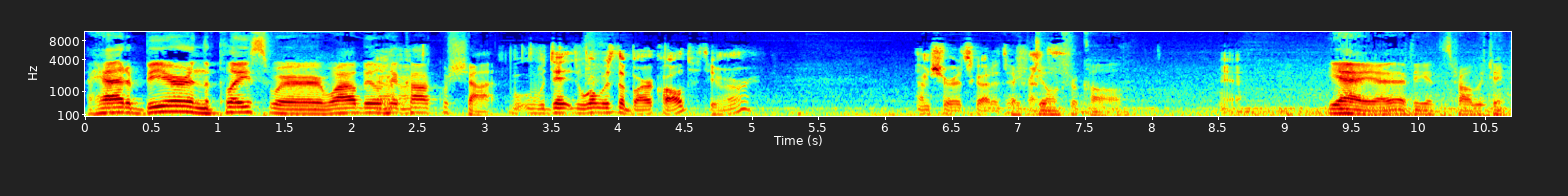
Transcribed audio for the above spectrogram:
I had a beer in the place where Wild Bill Hickok was shot What was the bar called? Do you remember? I'm sure it's got a I different. don't recall Yeah. Yeah, yeah, I think it's probably changed.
